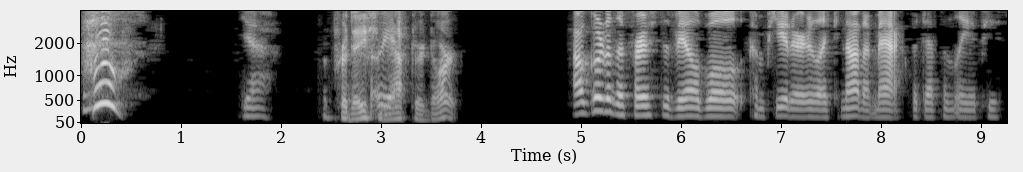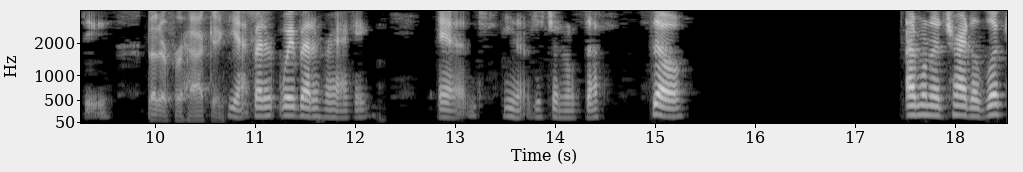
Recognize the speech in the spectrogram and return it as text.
Whew. Yeah. Predation Oh, yeah. after dark. I'll go to the first available computer, like not a Mac, but definitely a PC. Better for hacking. Yeah, better, way better for hacking, and you know, just general stuff. So, I want to try to look.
